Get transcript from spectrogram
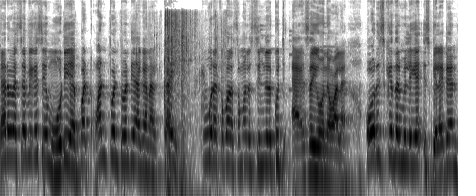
यार, वैसे भी कैसे मोड ही है बट 1.20 आएगा ना कई पूरा का समझ लो सिमिलर कुछ ऐसा ही होने वाला है। और इसके अंदर मिलेगा स्केलेटन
